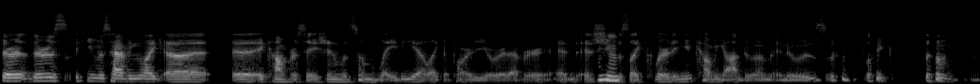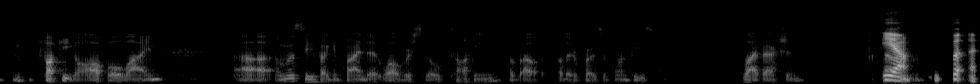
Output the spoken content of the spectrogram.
there there's he was having like a, a conversation with some lady at like a party or whatever and, and she Mhm. was like flirting and coming on to him and it was like the fucking awful line uh i'm gonna see if i can find it while we're still talking about other parts of one piece. Live action. Yeah. Um, but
